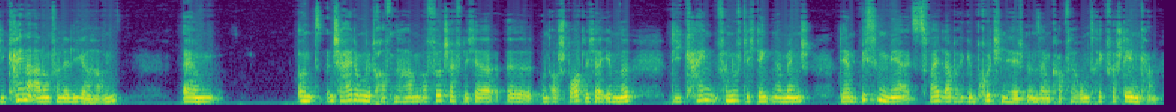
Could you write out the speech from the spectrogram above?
die keine Ahnung von der Liga haben, ähm, und Entscheidungen getroffen haben auf wirtschaftlicher äh, und auf sportlicher Ebene, die kein vernünftig denkender Mensch, der ein bisschen mehr als zwei labbrige Brötchenhälften in seinem Kopf herumträgt, verstehen kann.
